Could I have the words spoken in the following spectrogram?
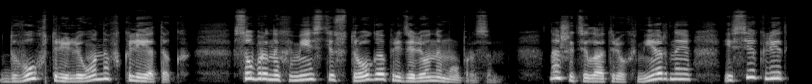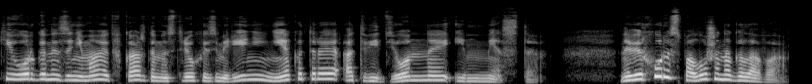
двух триллионов клеток, собранных вместе строго определенным образом. Наши тела трехмерные, и все клетки и органы занимают в каждом из трех измерений некоторое отведенное им место. Наверху расположена голова.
